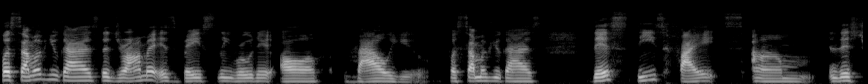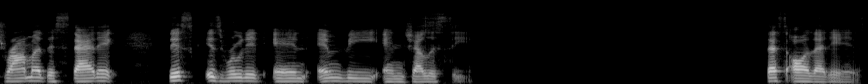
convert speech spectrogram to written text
for some of you guys, the drama is basically rooted off value. For some of you guys, this these fights, um, this drama, the static, this is rooted in envy and jealousy. That's all that is.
